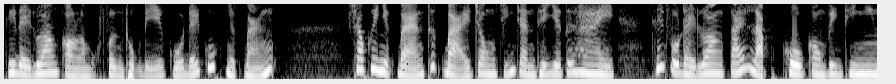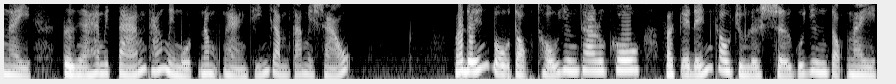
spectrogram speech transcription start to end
khi Đài Loan còn là một phần thuộc địa của đế quốc Nhật Bản. Sau khi Nhật Bản thất bại trong chiến tranh thế giới thứ hai, chính phủ Đài Loan tái lập khu công viên thiên nhiên này từ ngày 28 tháng 11 năm 1986. Nói đến bộ tộc thổ dân Taroko và kể đến câu chuyện lịch sử của dân tộc này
